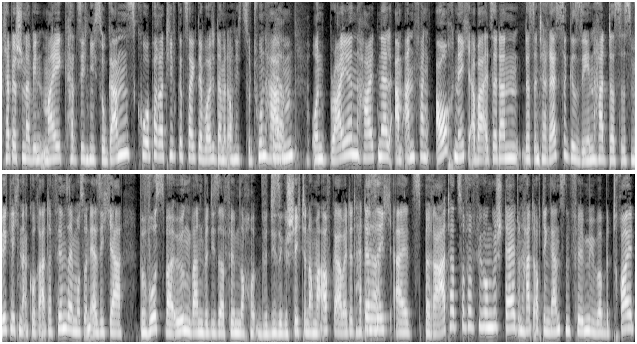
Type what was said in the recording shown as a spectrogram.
Ich habe ja schon erwähnt, Mike hat sich nicht so ganz kooperativ gezeigt. Er wollte damit auch nichts zu tun haben. Und Brian Hartnell am Anfang auch nicht. Aber als er dann das Interesse gesehen hat, dass es wirklich ein akkurater Film sein muss und er sich ja bewusst war, irgendwann wird dieser Film noch, wird diese Geschichte nochmal aufgearbeitet, hat er Ja. sich als Berater zur Verfügung gestellt und hat auch den ganzen Film über betreut.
